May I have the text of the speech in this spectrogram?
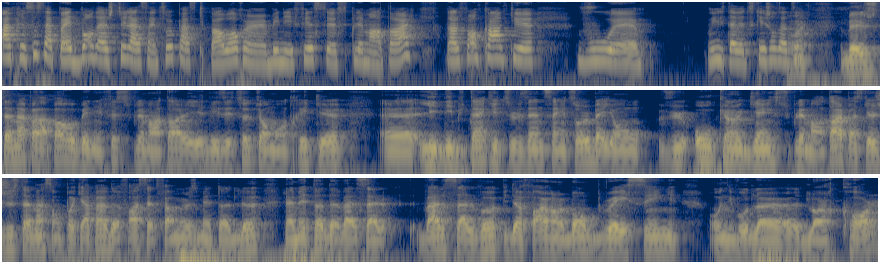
après ça, ça peut être bon d'ajouter la ceinture parce qu'il peut avoir un bénéfice euh, supplémentaire. Dans le fond, quand que vous... Euh... Oui, t'avais dit quelque chose à dire? Ben justement, par rapport aux bénéfices supplémentaires, il y a des études qui ont montré que euh, les débutants qui utilisaient une ceinture, ben, ils ont vu aucun gain supplémentaire parce que justement, ils sont pas capables de faire cette fameuse méthode-là, la méthode de Valsalva, puis de faire un bon bracing au niveau de leur, de corps.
